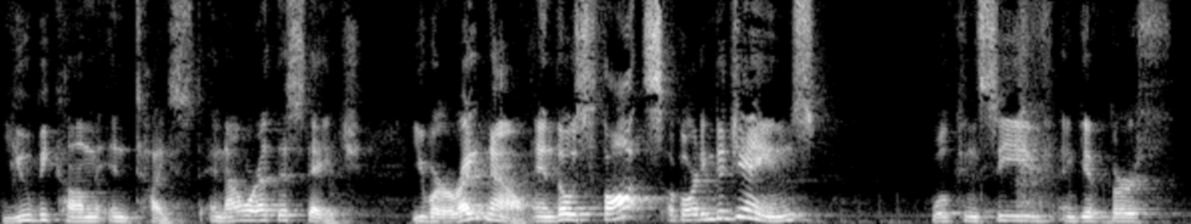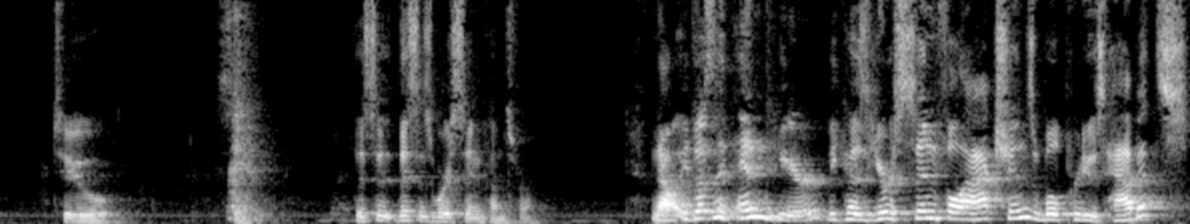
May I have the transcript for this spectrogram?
you become enticed. And now we're at this stage. You are right now. And those thoughts, according to James, will conceive and give birth to sin. This is, this is where sin comes from. Now, it doesn't end here because your sinful actions will produce habits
